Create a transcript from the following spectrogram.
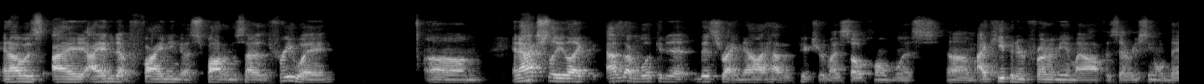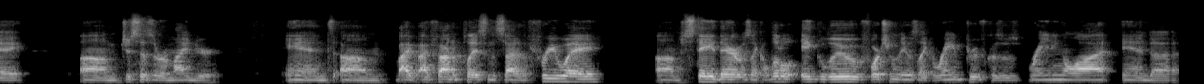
and I was I I ended up finding a spot on the side of the freeway. Um, and actually, like as I'm looking at this right now, I have a picture of myself homeless. Um, I keep it in front of me in my office every single day, um, just as a reminder. And um, I, I, found a place on the side of the freeway. Um, stayed there. It was like a little igloo. Fortunately, it was like rainproof because it was raining a lot. And uh,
